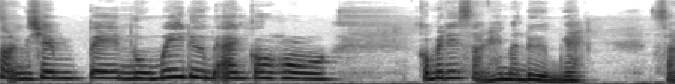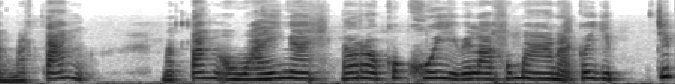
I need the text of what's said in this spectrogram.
สั่งแชมเปญหนูไม่ดื่มแอลกอฮอล์ก็ไม่ได้สั่งให้มาดื่มไง สั่งมาตั้ง มาตั้งเอาไว้ไง แล้วเราก็คุยเวลาเขามาน่ะ ก็หยิบจิบ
